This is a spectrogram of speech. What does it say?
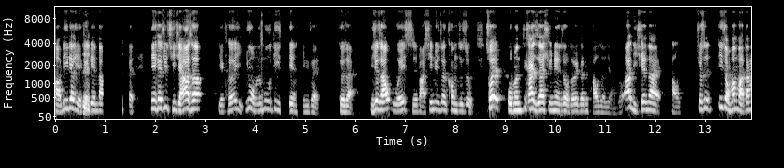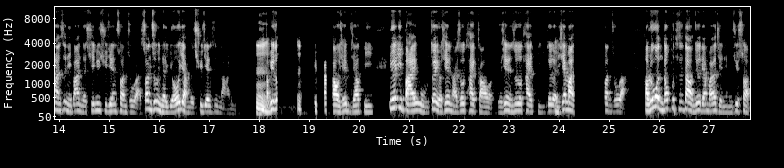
好，力量也可以练到，对，你也可以去骑脚踏车，也可以，因为我们的目的是练心肺，对不对？你就只要维持把心率这个控制住。所以我们一开始在训练的时候，我都会跟跑者讲说啊，你现在好，就是第一种方法，当然是你把你的心率区间算出来，算出你的有氧的区间是哪里，嗯，啊，比如说，嗯，比较高，有些比较低，因为一百五对有些人来说太高了，有些人说太低，对不对？你先把算出来，好，如果你都不知道，你就两百二减你们去算。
